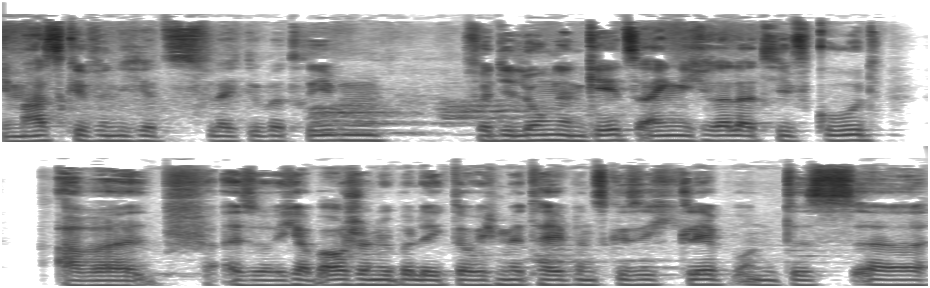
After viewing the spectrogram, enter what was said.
die Maske finde ich jetzt vielleicht übertrieben. Für die Lungen geht's eigentlich relativ gut. Aber also ich habe auch schon überlegt, ob ich mir Tape ins Gesicht klebe und das äh,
